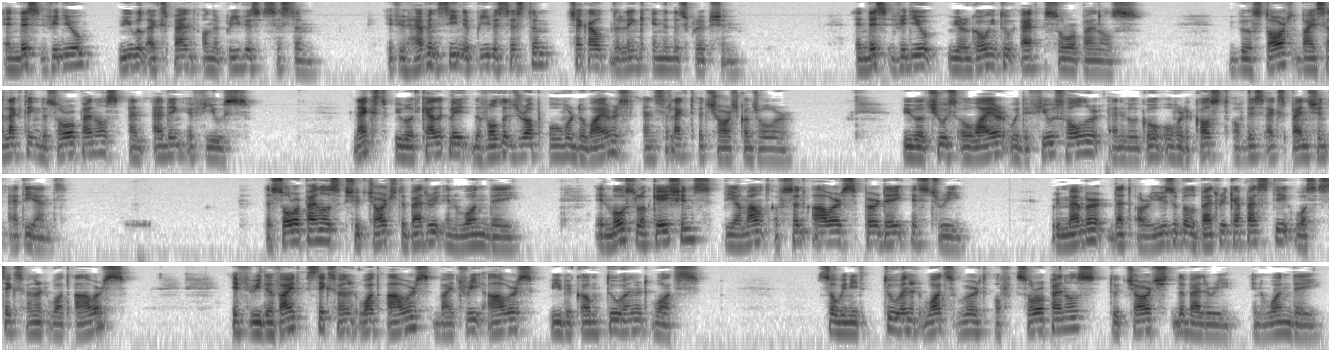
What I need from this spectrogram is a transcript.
In this video, we will expand on the previous system. If you haven't seen the previous system, check out the link in the description. In this video, we are going to add solar panels. We will start by selecting the solar panels and adding a fuse. Next, we will calculate the voltage drop over the wires and select a charge controller. We will choose a wire with a fuse holder and will go over the cost of this expansion at the end. The solar panels should charge the battery in one day. In most locations, the amount of sun hours per day is 3. Remember that our usable battery capacity was 600 watt hours. If we divide 600 watt hours by 3 hours, we become 200 watts. So we need 200 watts worth of solar panels to charge the battery in one day.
